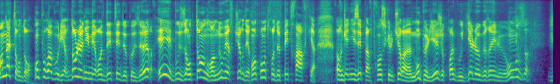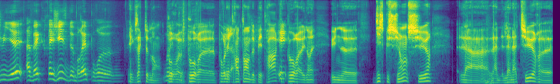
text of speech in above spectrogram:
en attendant, on pourra vous lire dans le numéro d'été de Causeur et vous entendre en ouverture des rencontres de Pétrarque organisées par France Culture à Montpellier. Je crois que vous dialoguerez le 11 juillet avec Régis Debray pour... Euh, Exactement, pour, pour, euh, pour les 30 ans de Pétrarque et, pour une, une euh, discussion sur la, nature, euh,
